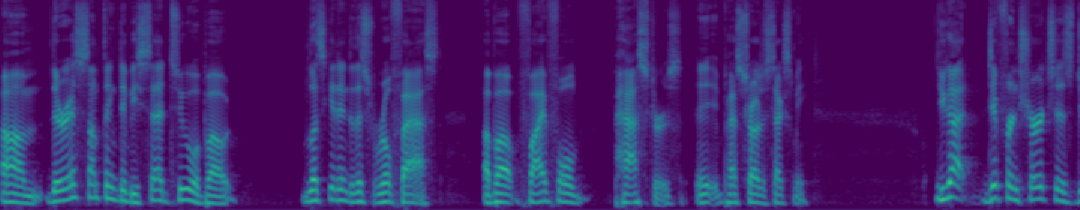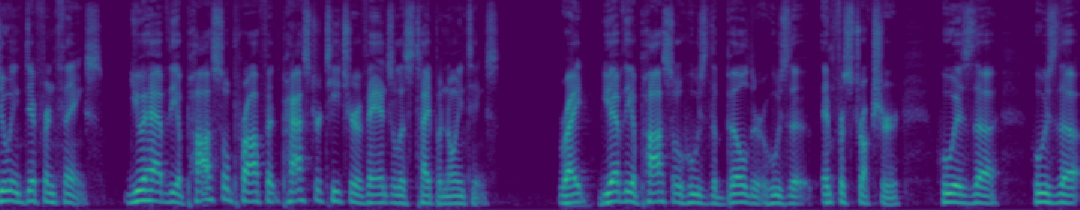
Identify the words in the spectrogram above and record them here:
um, there is something to be said too about, let's get into this real fast, about fivefold pastors. Eh, Pastor Charles just texted me. You got different churches doing different things. You have the apostle, prophet, pastor, teacher, evangelist type anointings, right? You have the apostle who's the builder, who's the infrastructure, who is the who's the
